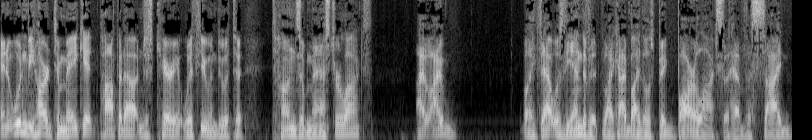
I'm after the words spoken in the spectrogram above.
and it wouldn't be hard to make it, pop it out, and just carry it with you, and do it to tons of master locks. I, I like that was the end of it. Like I buy those big bar locks that have the side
